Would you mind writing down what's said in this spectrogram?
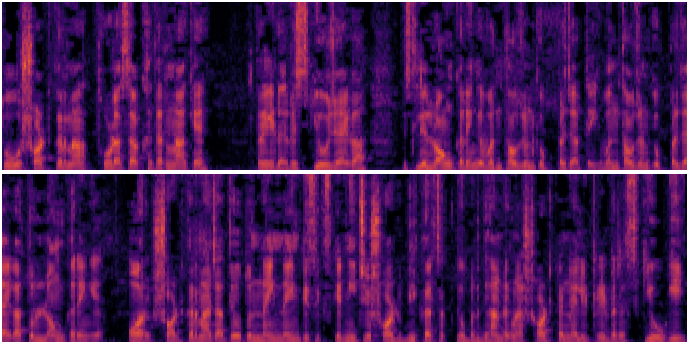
तो शॉर्ट करना थोड़ा सा खतरनाक है। ट्रेड रिस्की हो जाएगा। इसलिए लॉन्ग करेंगे 1000 के ऊपर जाते ही। 1000 के ऊपर जाएगा तो लॉन्ग करेंगे। और शॉर्ट करना चाहते हो तो 996 के नीचे शॉर्ट भी कर सकते हो, पर ध्यान रखना शॉर्ट करने वाली ट्रेड रिस्की होगी।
